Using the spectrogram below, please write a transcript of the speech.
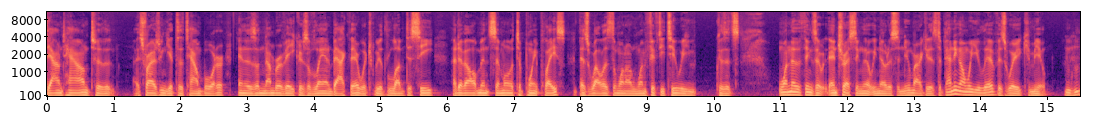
downtown to the, as far as we can get to the town border. And there's a number of acres of land back there, which we'd love to see a development similar to Point Place, as well as the one on 152. Because it's one of the things that interesting that we notice in Newmarket is depending on where you live is where you commute. Mm-hmm.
